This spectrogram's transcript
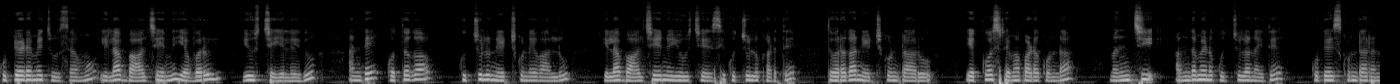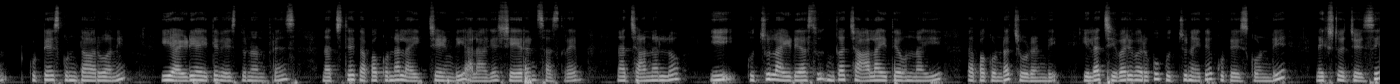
కుట్టేయడమే చూసాము. ఇలా బాల్ చైన్ని ఎవరు యూజ్ చేయలేదు. అంటే కొత్తగా కుచ్చులు నేర్చుకునే వాళ్ళు ఇలా బాల్ చైన్ యూజ్ చేసి కుచ్చులు కడితే త్వరగా నేర్చుకుంటారు. ఎక్కువ శ్రమ పడకుండా మంచి అందమైన కుచ్చులను అయితే కుట్టేసుకుంటారని కుట్టేసుకుంటారు అని ఈ ఐడియా అయితే వేస్తున్నాను ఫ్రెండ్స్. నచ్చితే తప్పకుండా లైక్ చేయండి అలాగే షేర్ అండ్ సబ్స్క్రైబ్. నా ఛానల్లో ఈ కుచ్చుల ఐడియాస్ ఇంకా చాలా అయితే ఉన్నాయి. తప్పకుండా చూడండి. ఇలా చివరి వరకు కుచ్చునైతే కుట్టేసుకోండి. నెక్స్ట్ వచ్చేసి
